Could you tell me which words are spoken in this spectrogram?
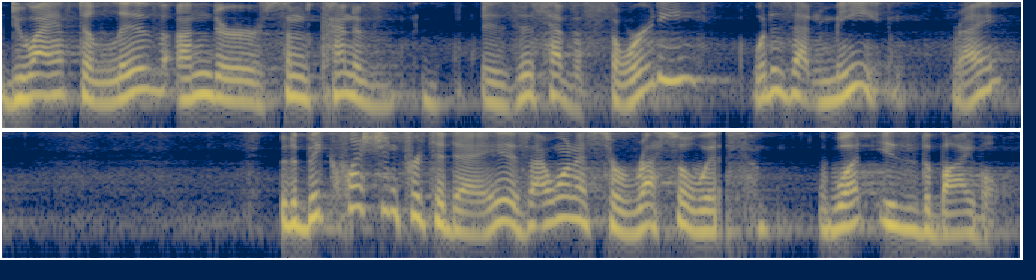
Do I have to live under some kind of, does this have authority? What does that mean, right? But the big question for today is I want us to wrestle with what is the Bible?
